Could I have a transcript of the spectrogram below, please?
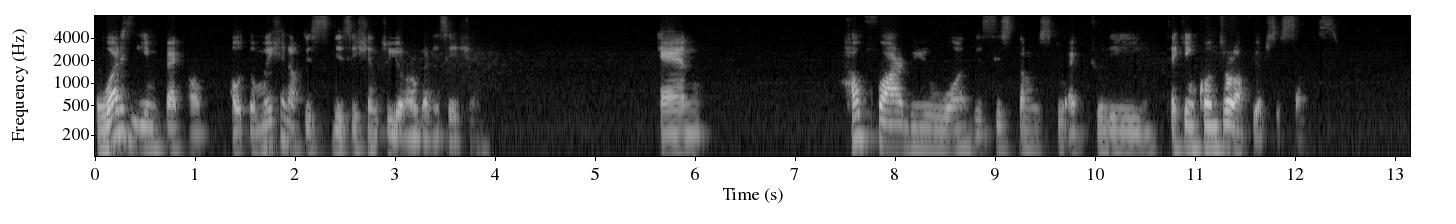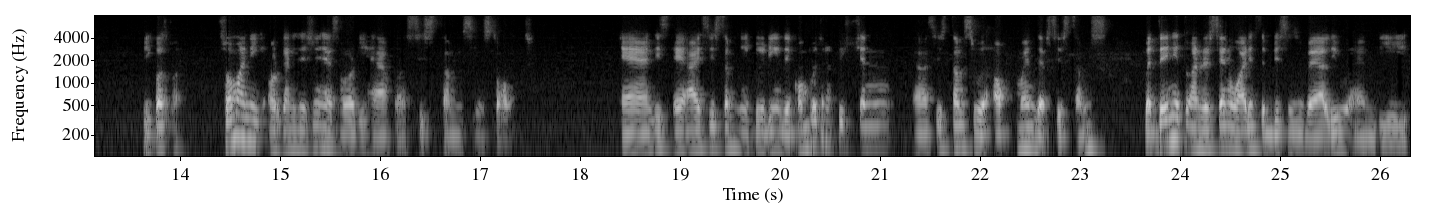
What is the impact of automation of this decision to your organization? And how far do you want the systems to actually taking control of your systems? Because so many organizations has already have uh, systems installed. And these AI systems, including the computer vision uh, systems, will augment their systems, but they need to understand what is the business value and the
